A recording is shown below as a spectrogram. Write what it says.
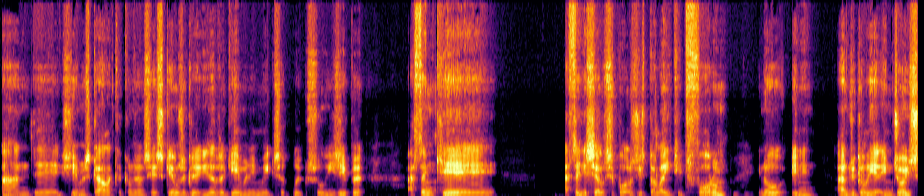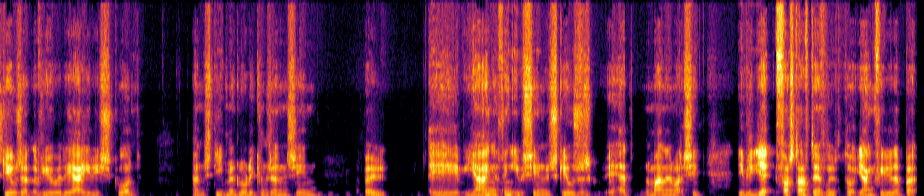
And uh, Seamus Gallagher comes in and says Scales is a great leader of the game and he makes it look so easy. But I think uh, I think the Celtic supporters just delighted for him. You know, Andrew Gillea enjoyed Scales' interview with the Irish squad, and Steve McGrory comes in and saying about uh, Yang. I think he was saying that Scales was he had the man in the match. He, he first half definitely thought Yang faded a bit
